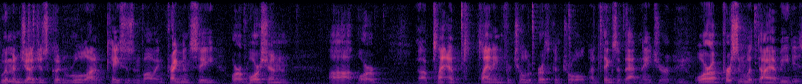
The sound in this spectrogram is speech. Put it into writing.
women judges couldn't rule on cases involving pregnancy or abortion, uh, or uh, plan, uh, planning for children birth control and things of that nature, or a person with diabetes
